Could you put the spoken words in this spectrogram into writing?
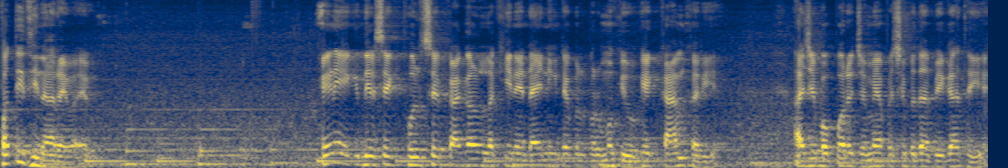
પતિથી ના રહેવાય એવું. એણે એક દિવસે એક ફૂલસેપ કાગળ લખીને ડાઇનિંગ ટેબલ પર મૂક્યું કે એક કામ કરીએ. આજે બપોરે જમ્યા પછી બધા ભેગા થઈએ.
